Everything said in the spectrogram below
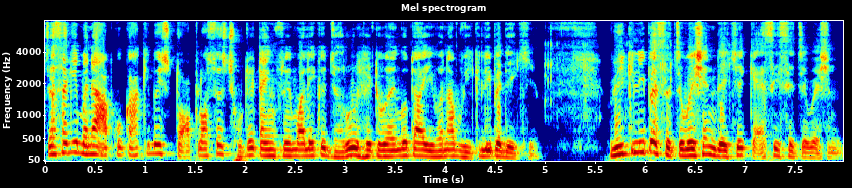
जैसा कि मैंने आपको कहा कि भाई स्टॉप लॉसेस छोटे टाइम फ्रेम वाले के ज़रूर हिट हुएँगे तो इवन आप वीकली पे देखिए। वीकली पे सिचुएशन देखिए, कैसी सिचुएशन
